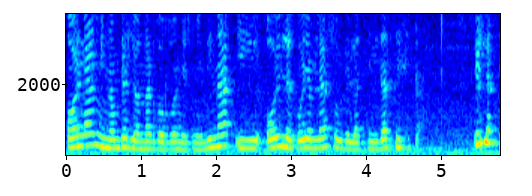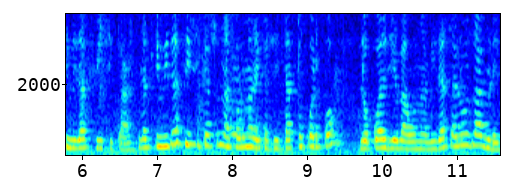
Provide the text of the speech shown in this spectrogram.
Hola, mi nombre es Leonardo Ordóñez Medina y hoy les voy a hablar sobre la actividad física. ¿Qué es la actividad física? La actividad física es una forma de ejercitar tu cuerpo, lo cual lleva a una vida saludable.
